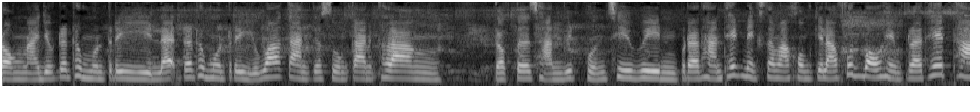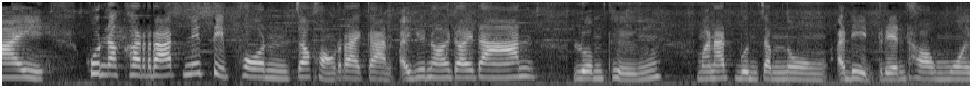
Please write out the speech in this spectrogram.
รองนายกรัฐมนตรี และรัฐมนตรีว่าการกระทรวงการคลังดรชันวิทย์ผลชีวิน ประธานเทคนิคสมาคมกีฬาฟุตบอลแห่งประเทศไทย คุณอัครรัตน์นิติพล เจ้าของรายการอายุน้อยดอยด้าน รวมถึง มนัทบุญจำนง อดีตเหรียญทองมวย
